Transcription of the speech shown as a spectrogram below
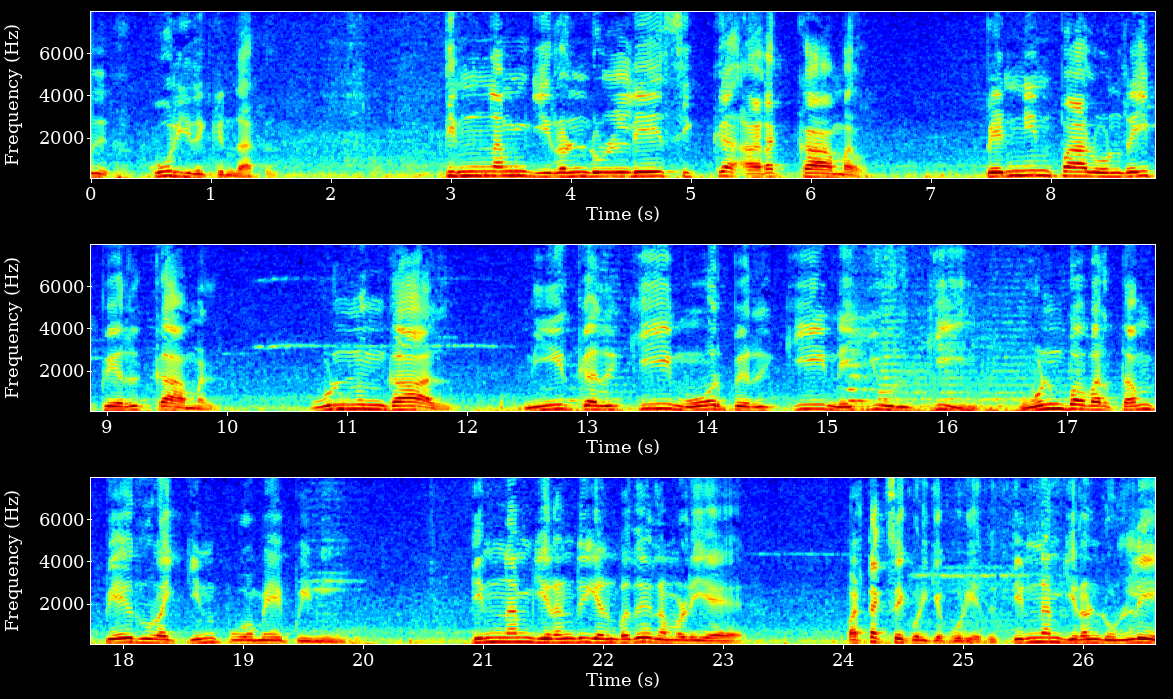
என்று கூறியிருக்கின்றார்கள். திண்ணம் இரண்டுள்ளே சிக்க அடக்காமற் பெண்ணின் பால் ஒன்றை பெருக்காமல் உண்ணுங்கால் நீர் கருக்கி மோர் பெருக்கி நெய்யுருக்கி உண்பவர் தம் பேருரைக்கின் போமே பிணி. திண்ணம் இரண்டு என்பது நம்முடைய பட்டக்ஸை குறிக்கக்கூடியது. திண்ணம் இரண்டுள்ளே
